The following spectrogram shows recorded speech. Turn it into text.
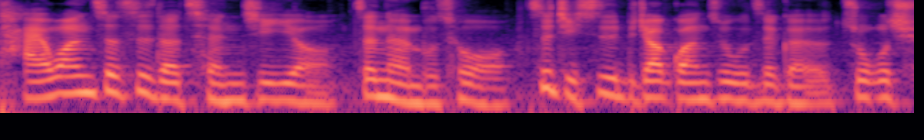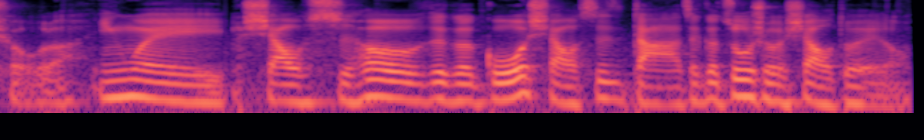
台湾这次的成绩哦，真的很不错。自己是比较关注这个桌球了，因为小时候这个国小是打这个桌球校队咯。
